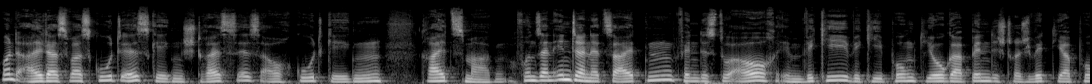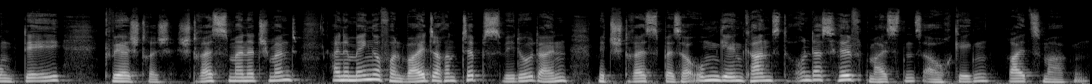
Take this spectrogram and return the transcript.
und all das, was gut ist gegen Stress, ist auch gut gegen Reizmagen. Auf unseren Internetseiten findest du auch im Wiki wiki.yoga-vidya.de Stressmanagement eine Menge von weiteren Tipps, wie du dein mit Stress besser umgehen kannst und das hilft meistens auch gegen Reizmagen.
